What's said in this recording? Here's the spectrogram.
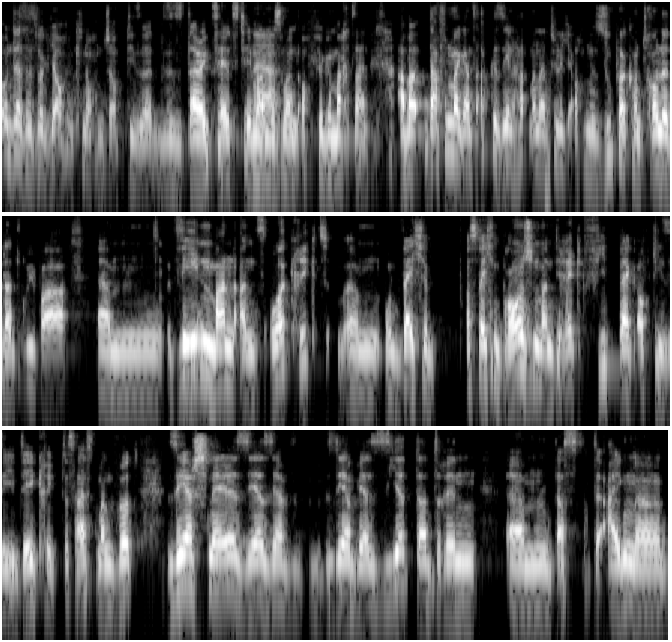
und das ist wirklich auch ein Knochenjob, diese, dieses Direct Sales Thema ja. muss man auch für gemacht sein. Aber davon mal ganz abgesehen hat man natürlich auch eine super Kontrolle darüber, ähm, wen man ans Ohr kriegt ähm, und welche aus welchen Branchen man direkt Feedback auf diese Idee kriegt. Das heißt, man wird sehr schnell, sehr, sehr, sehr versiert da drin, ähm, das eigene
